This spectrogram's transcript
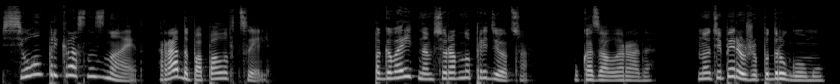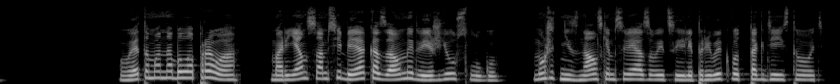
Все он прекрасно знает. Рада попала в цель. «Поговорить нам все равно придется», — указала Рада. «Но теперь уже по-другому». В этом она была права. Марьян сам себе оказал медвежью услугу. Может, не знал, с кем связывается, или привык вот так действовать.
